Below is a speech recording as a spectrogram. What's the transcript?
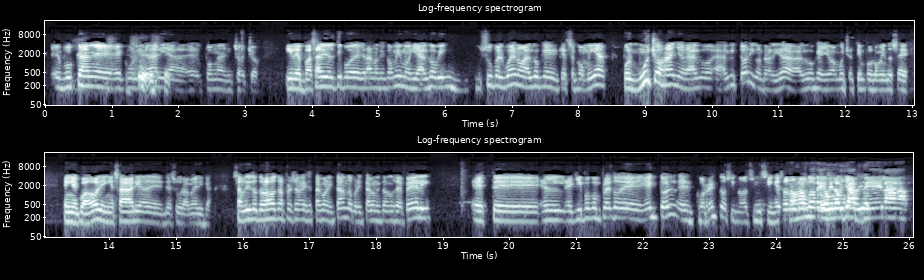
Eh, buscan eh, culinaria, pongan chocho y les va a salir el tipo de grano que comimos y algo bien súper bueno, algo que, se comía por muchos años, es algo, algo histórico en realidad, algo que lleva mucho tiempo comiéndose en Ecuador y en esa área de, de Sudamérica. Saludito a todas las otras personas que se están conectando, por ahí está conectándose Feli. Este, el equipo completo de Héctor, es correcto, sino, sin, sin eso no. Hablando de olla, vela.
